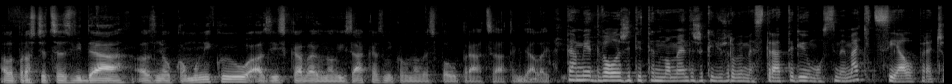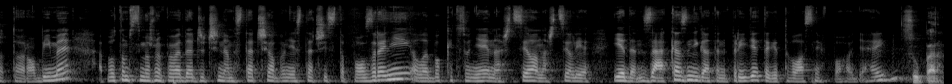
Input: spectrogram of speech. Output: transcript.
ale proste cez videá uh, s ňou komunikujú a získavajú nových zákazníkov, nové spolupráce a tak ďalej. Tam je dôležitý ten moment, že keď už robíme stratégiu, musíme mať cieľ, prečo to robíme a potom si môžeme povedať, že či nám stačí alebo nestačí 100 pozrení, lebo keď to nie je náš cieľ a náš cieľ je jeden zákazník a ten príde, tak je to vlastne v pohode, hej? Mm-hmm. Super,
